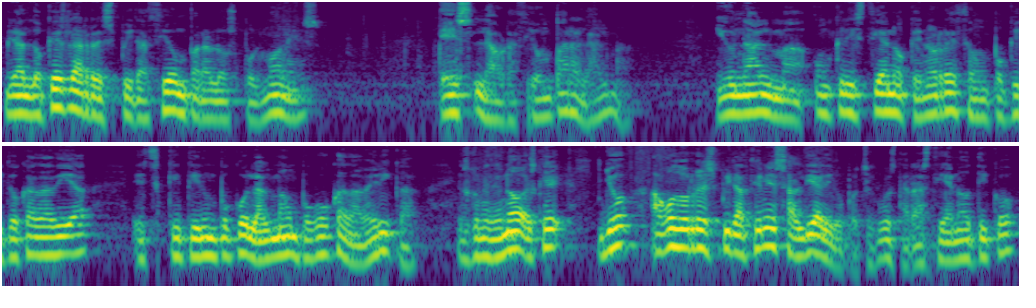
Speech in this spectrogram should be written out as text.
Mirad, lo que es la respiración para los pulmones es la oración para el alma. Y un alma, un cristiano que no reza un poquito cada día, es que tiene un poco el alma un poco cadavérica. Es como dice, no, es que yo hago dos respiraciones al día. Digo, pues chico, estarás cianótico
